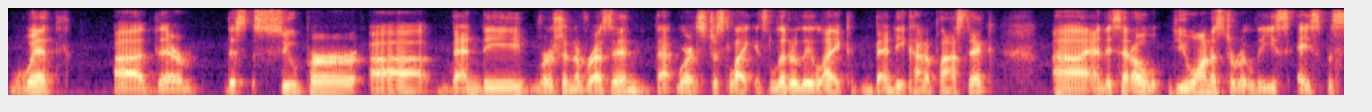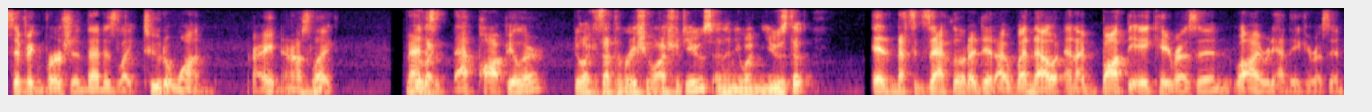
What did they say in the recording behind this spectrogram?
with uh, their this super uh, bendy version of resin that where it's just like it's literally like bendy kind of plastic. Uh, and they said, "Oh, do you want us to release a specific version that is like two to one, right?" And I was mm-hmm. like, "Man, is it that popular?" You're like, "Is that the ratio I should use?" And then you went and used it. And that's exactly what I did. I went out and I bought the 8K resin. Well, I already had the 8K resin.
